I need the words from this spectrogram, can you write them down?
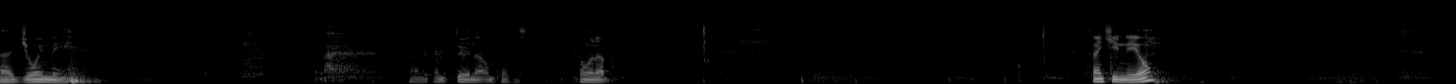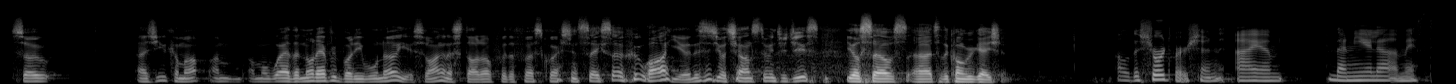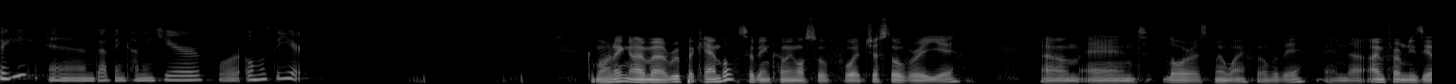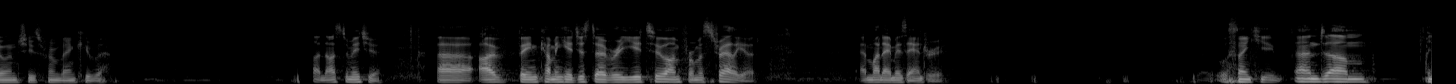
uh, join me. I'm, I'm doing that on purpose. Coming up. Thank you, Neil. So, as you come up, I'm, I'm aware that not everybody will know you. So, I'm going to start off with the first question. Say, so who are you? And this is your chance to introduce yourselves uh, to the congregation. Oh, the short version. I am Daniela Amestegui, and I've been coming here for almost a year. Good morning. I'm uh, Rupert Campbell, so I've been coming also for just over a year. Um, and Laura's my wife over there. And uh, I'm from New Zealand, she's from Vancouver. Oh, nice to meet you. Uh, I've been coming here just over a year too. I'm from Australia. And my name is Andrew. Great. Well, thank you. And um,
